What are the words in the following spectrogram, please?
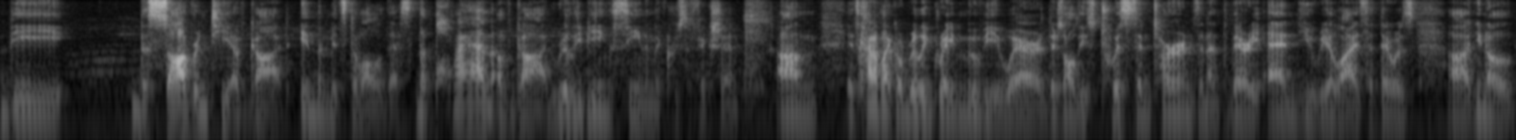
the the sovereignty of God in the midst of all of this, the plan of God really being seen in the crucifixion. Um, it's kind of like a really great movie where there's all these twists and turns, and at the very end, you realize that there was, uh, you know,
